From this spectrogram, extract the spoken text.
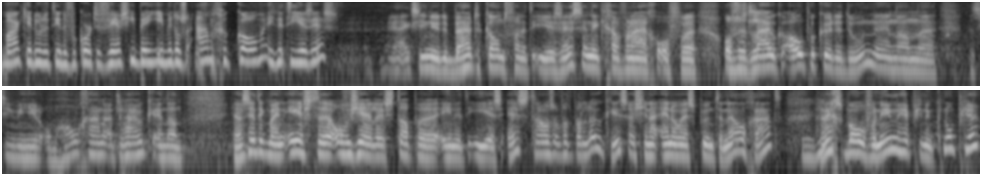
Mark, jij doet het in de verkorte versie. Ben je inmiddels aangekomen in het ISS? Ja, ik zie nu de buitenkant van het ISS en ik ga vragen of, eh, of ze het luik open kunnen doen. En dan eh, dat zien we hier omhoog gaan, het luik. En dan ja, zet ik mijn eerste officiële stappen in het ISS. Trouwens, wat wel leuk is, als je naar nos.nl gaat... rechtsbovenin heb je een knopje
